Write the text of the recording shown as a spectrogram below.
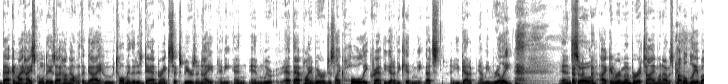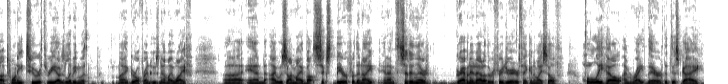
back in my high school days, I hung out with a guy who told me that his dad drank six beers a night, and he and and we were at that point we were just like, "Holy crap! You got to be kidding me! That's you got to. I mean, really." And so I can remember a time when I was probably about 22 or three. I was living with my girlfriend, who's now my wife, uh, and I was on my about sixth beer for the night, and I'm sitting there grabbing it out of the refrigerator, thinking to myself, "Holy hell! I'm right there that this guy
